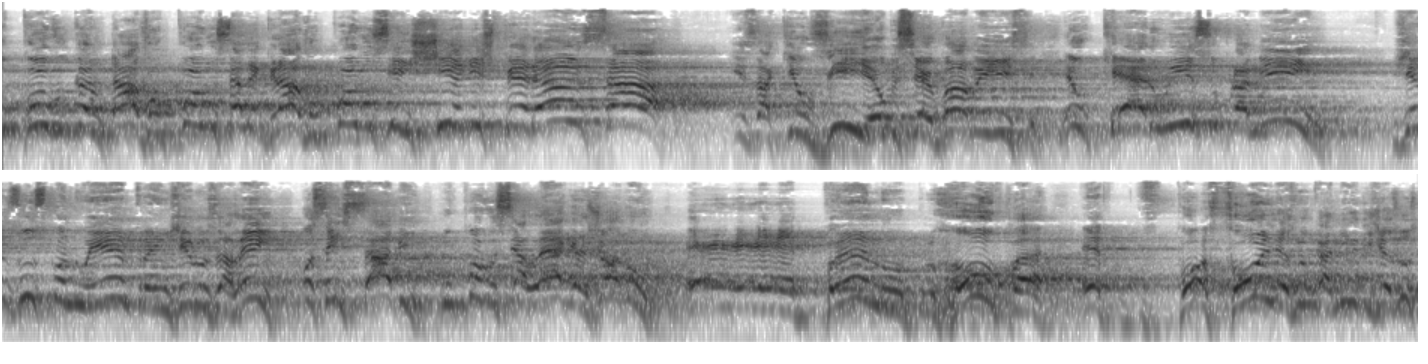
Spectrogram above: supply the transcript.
o povo cantava, o povo se alegrava, o povo se enchia de esperança. Isaqueu via, observava e disse: Eu quero isso para mim. Jesus, quando entra em Jerusalém, vocês sabem, o povo se alegra, jogam é, é, é, pano, roupa, é, folhas no caminho de Jesus.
